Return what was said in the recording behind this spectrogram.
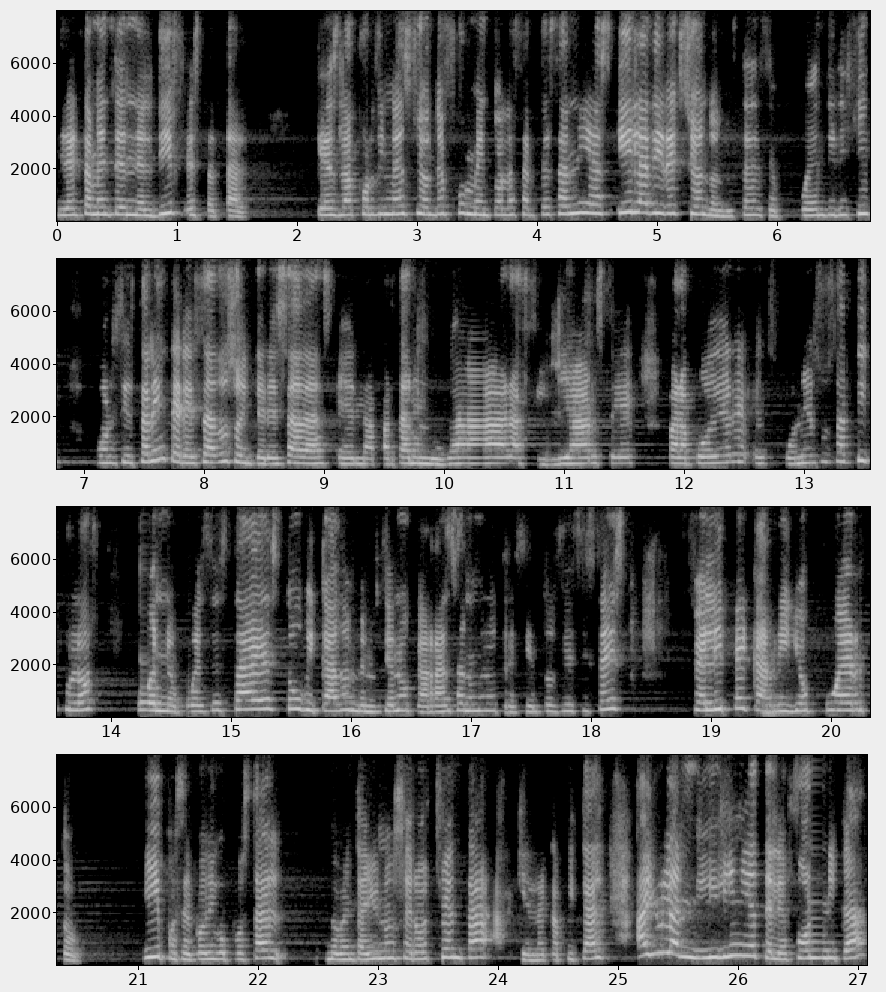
directamente en el DIF estatal, que es la Coordinación de Fomento a las Artesanías y la dirección donde ustedes se pueden dirigir por si están interesados o interesadas en apartar un lugar, afiliarse, para poder exponer sus artículos, bueno, pues está esto ubicado en Venustiano Carranza número 316, Felipe Carrillo Puerto. Y pues el código postal 91080 aquí en la capital. Hay una línea telefónica,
